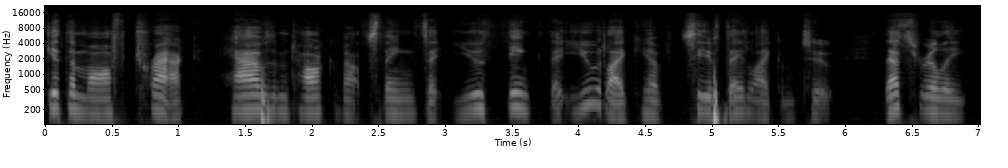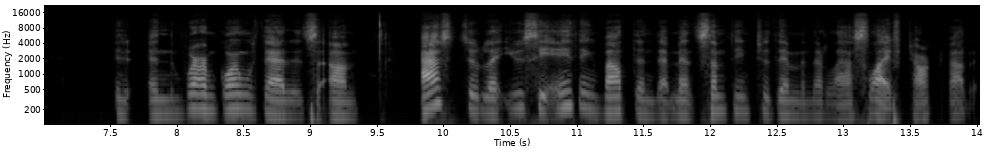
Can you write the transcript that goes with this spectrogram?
get them off track. Have them talk about things that you think that you would like. Have see if they like them too. That's really, and- and where I'm going with that is um, ask to let you see anything about them that meant something to them in their last life. Talked about it.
